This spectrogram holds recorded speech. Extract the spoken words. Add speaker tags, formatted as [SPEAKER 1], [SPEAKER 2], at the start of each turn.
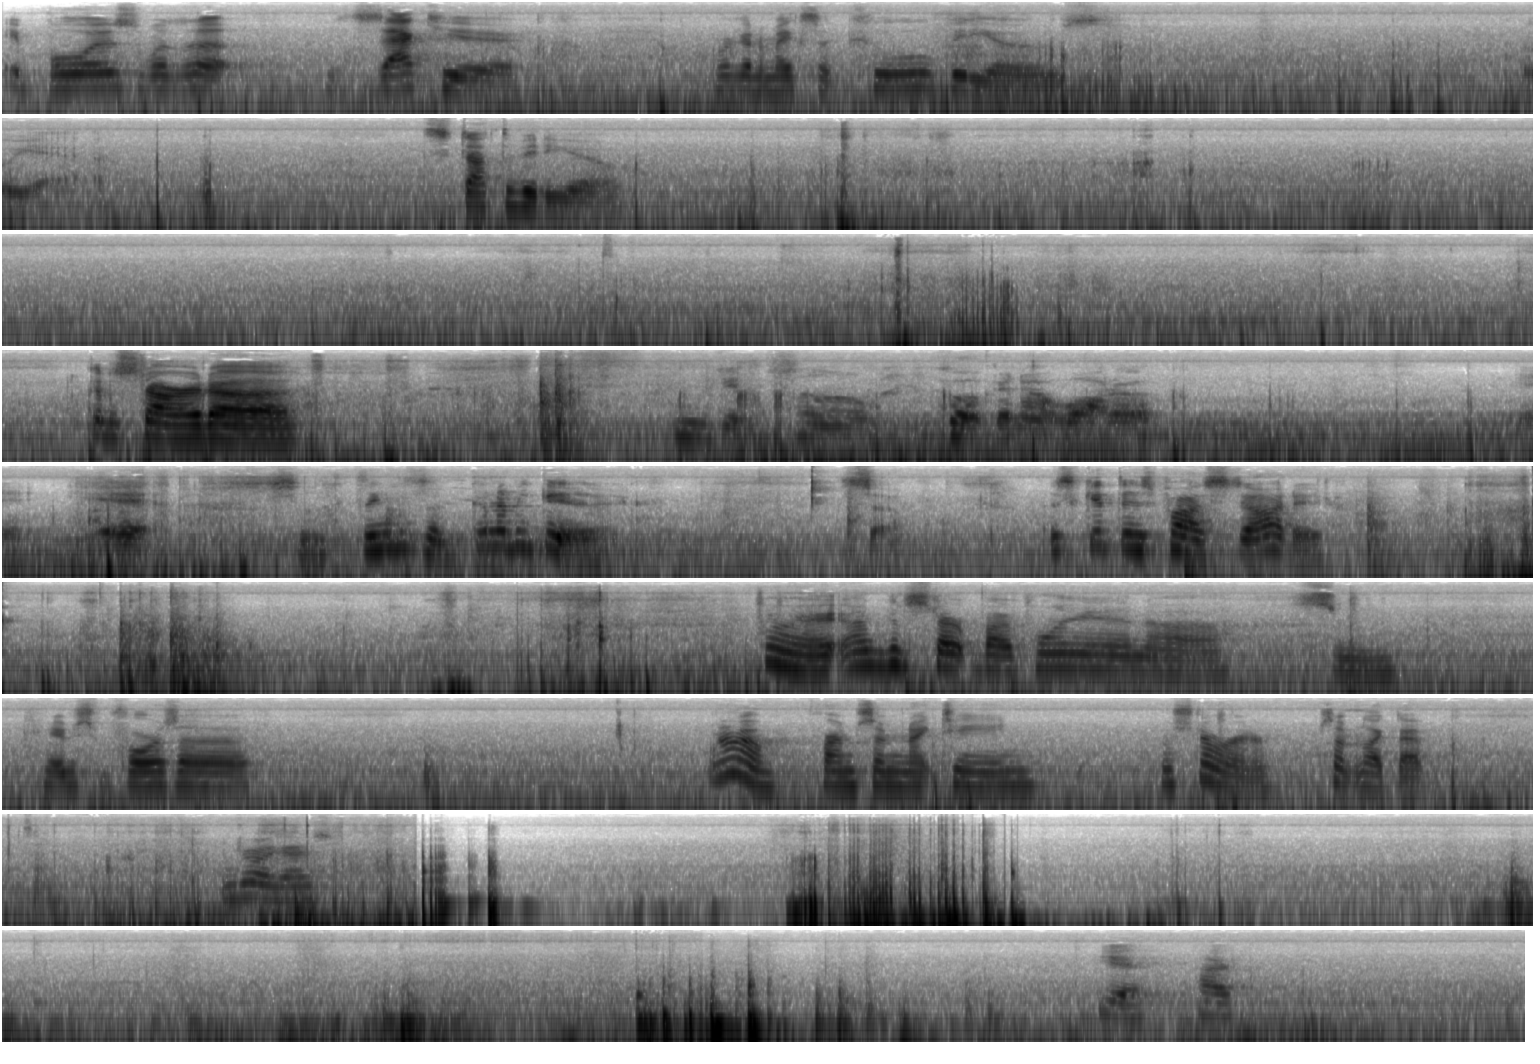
[SPEAKER 1] Hey boys, what's up? Zach here. We're gonna make some cool videos. Oh yeah. Start the video. Gonna start uh getting some coconut water. Yeah, so things are gonna be good. So, let's get this pod started. Alright, I'm gonna start by playing uh, some, maybe some Forza. I don't know, Farm Sim 19 or SnowRunner, something like that. So, enjoy, guys. Hi.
